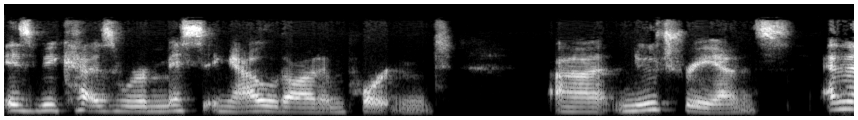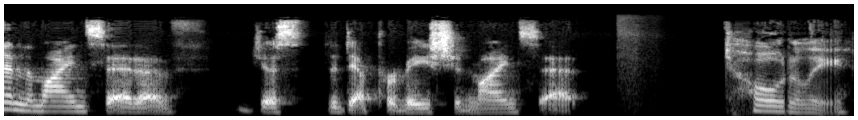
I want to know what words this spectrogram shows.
is because we're missing out on important uh, nutrients and then the mindset of just the deprivation mindset. Totally.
